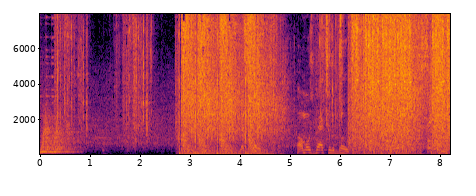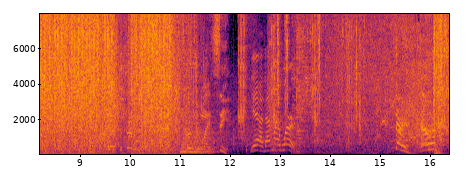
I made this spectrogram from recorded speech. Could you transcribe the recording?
Let's go. Almost back to the boat. Fire the burger pit. Virgil might see. Yeah, that might work. Damn, Ella!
